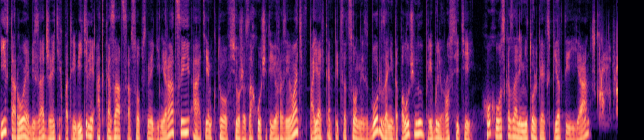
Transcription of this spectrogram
И второе, обязать же этих потребителей отказаться от собственной генерации, а тем, кто все же захочет ее развивать, впаять компенсационный сбор за недополученную прибыль Россетей. Хо-хо, сказали не только эксперты и я. Скромно, правда?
